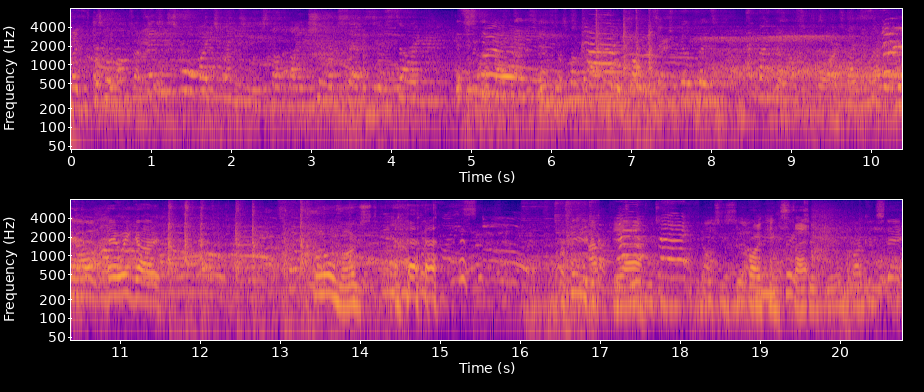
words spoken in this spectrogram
They just dropped them off. They score by 20, sponsored by Insurance Services Surrey. This is Steve Alfred, sponsored by Central Guildford, and Bank sponsored by Surrey. Here we go. Well, almost. I think you Yeah. which is Broken really stick. Broken stick.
